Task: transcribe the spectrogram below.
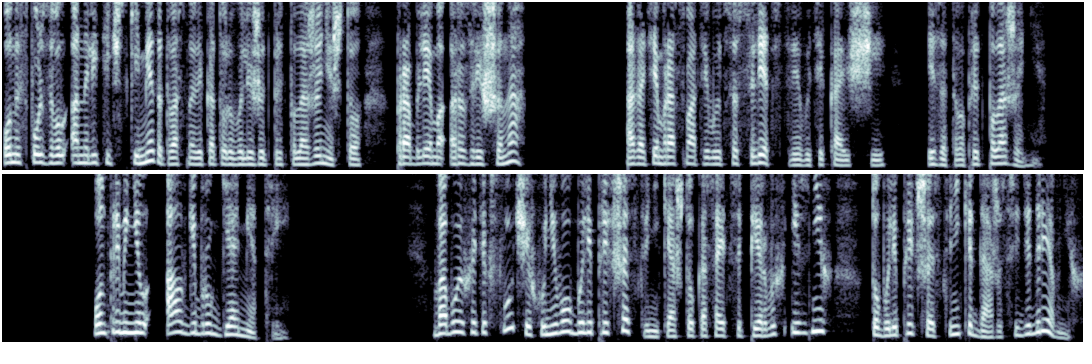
Он использовал аналитический метод, в основе которого лежит предположение, что проблема разрешена, а затем рассматриваются следствия, вытекающие из этого предположения. Он применил алгебру геометрии. В обоих этих случаях у него были предшественники, а что касается первых из них, то были предшественники даже среди древних.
